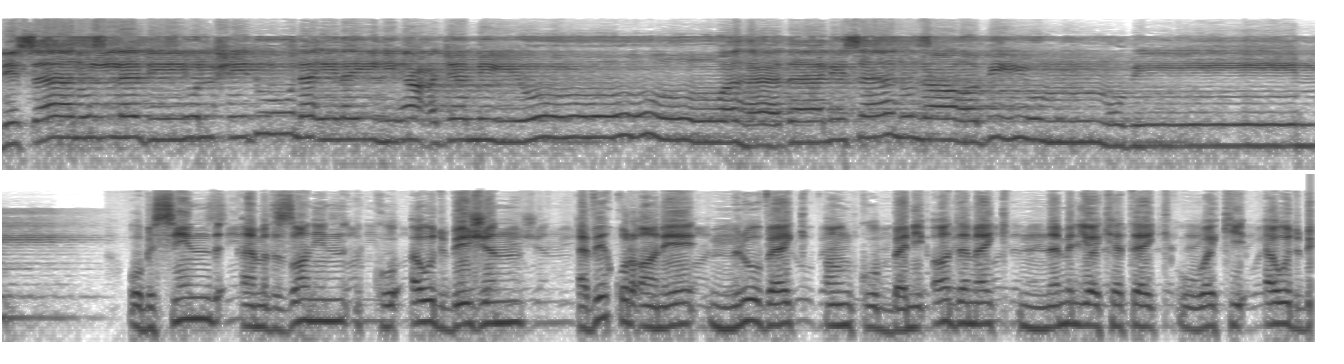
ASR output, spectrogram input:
لسان الذي يلحدون إليه أعجمي وهذا لسان عربي مبين. و بسیند أمد زانین کو أود بیجن اوی قرآن مروفک انکو بنی آدمک نملیاکتک وکی أود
